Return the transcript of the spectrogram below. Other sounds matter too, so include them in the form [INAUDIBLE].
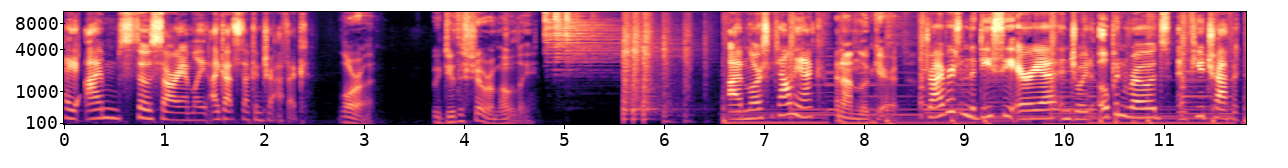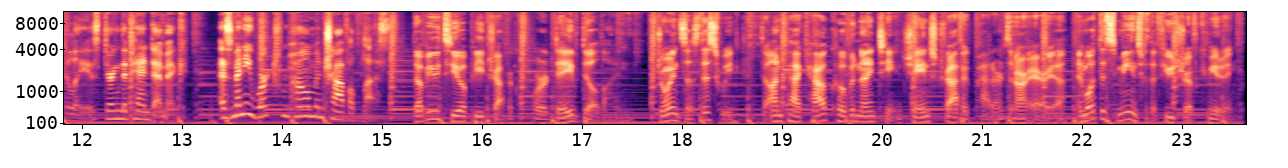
Hey, I'm so sorry I'm. I got stuck in traffic. Laura, we do the show remotely. I'm Laura Spitalniak. And I'm Luke Garrett. Drivers in the DC area enjoyed open roads and few traffic delays during the pandemic, as many worked from home and traveled less. WTOP traffic reporter Dave Dildine joins us this week to unpack how COVID 19 changed traffic patterns in our area and what this means for the future of commuting.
